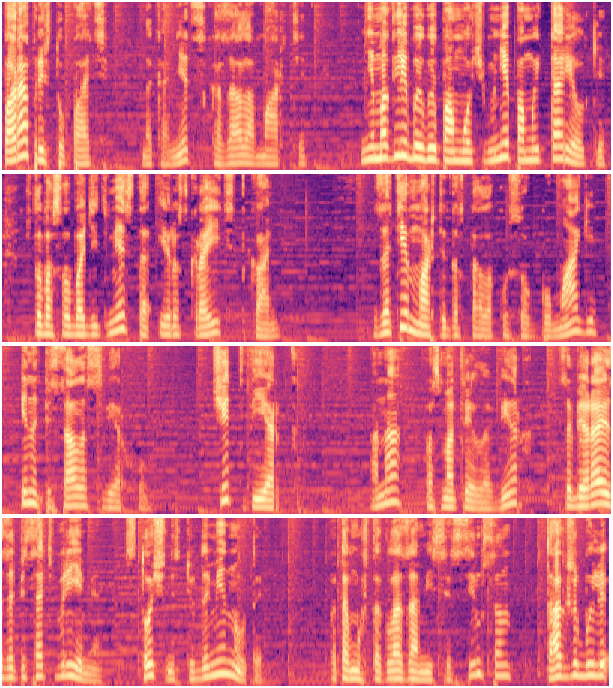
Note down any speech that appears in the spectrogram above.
пора приступать, наконец сказала Марти. Не могли бы вы помочь мне помыть тарелки, чтобы освободить место и раскроить ткань? Затем Марти достала кусок бумаги и написала сверху: "Четверг". Она посмотрела вверх, собираясь записать время с точностью до минуты, потому что глаза миссис Симпсон также были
